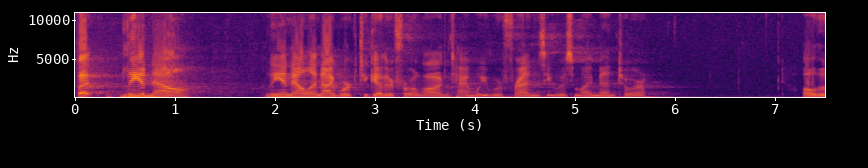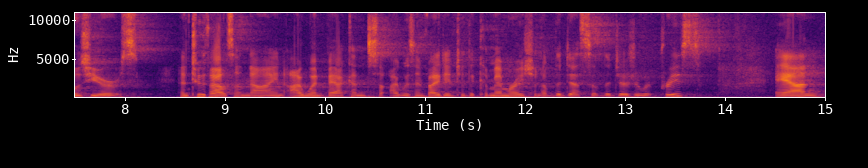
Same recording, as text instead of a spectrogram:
But Leonel, Leonel and I worked together for a long time. We were friends. He was my mentor all those years. In 2009, I went back and I was invited to the commemoration of the deaths of the Jesuit priests. And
